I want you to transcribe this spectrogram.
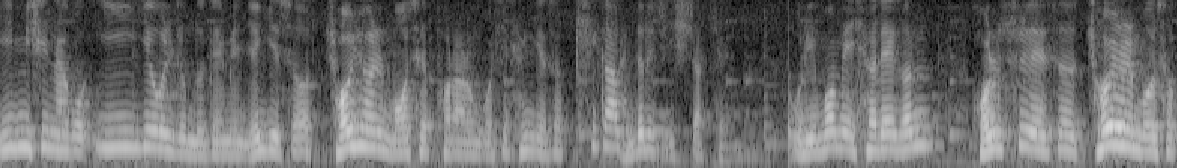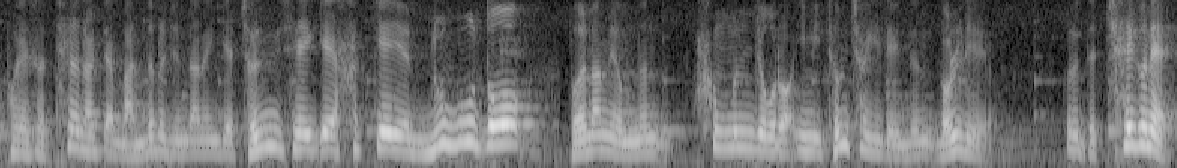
임신하고 2개월 정도 되면 여기서 조혈모세포라는 곳이 생겨서 피가 만들어지기 시작해요. 우리 몸의 혈액은 골수에서 조혈모세포에서 태어날 때 만들어진다는 게 전 세계 학계에 누구도 번함이 없는 학문적으로 이미 정착이 되어 있는 논리예요. 그런데 최근에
